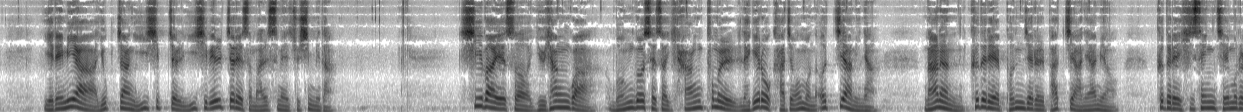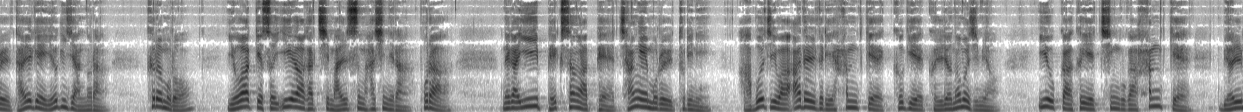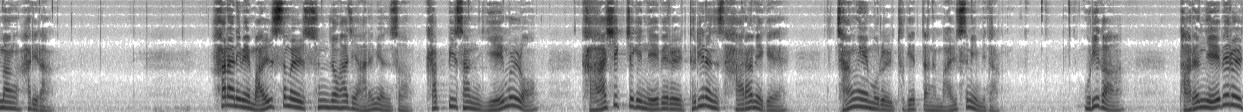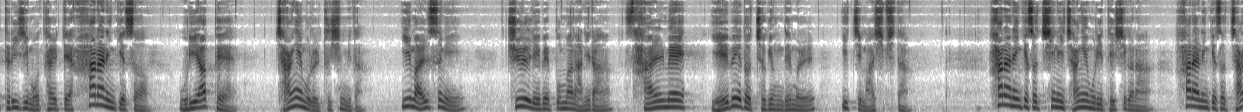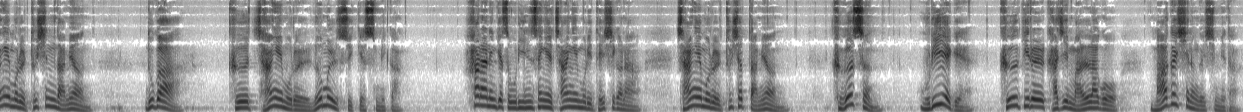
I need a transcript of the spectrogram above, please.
예레미야 6장 20절 21절에서 말씀해 주십니다. 시바에서 유향과 먼 곳에서 향품을 내게로 가져오면 어찌함이냐? 나는 그들의 번제를 받지 아니하며 그들의 희생 제물을 달게 여기지 않노라. 그러므로 여호와께서 이와 같이 말씀하시니라. 보라, 내가 이 백성 앞에 장애물을 두리니 아버지와 아들들이 함께 거기에 걸려 넘어지며 이웃과 그의 친구가 함께 멸망하리라. 하나님의 말씀을 순종하지 않으면서 값비싼 예물로 가식적인 예배를 드리는 사람에게 장애물을 두겠다는 말씀입니다. 우리가 바른 예배를 드리지 못할 때 하나님께서 우리 앞에 장애물을 두십니다. 이 말씀이 주일 예배뿐만 아니라 삶의 예배에도 적용됨을 잊지 마십시다. 하나님께서 친히 장애물이 되시거나 하나님께서 장애물을 두신다면 누가 그 장애물을 넘을 수 있겠습니까? 하나님께서 우리 인생의 장애물이 되시거나 장애물을 두셨다면 그것은 우리에게 그 길을 가지 말라고 막으시는 것입니다.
